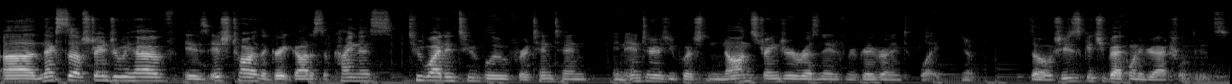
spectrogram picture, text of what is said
Uh, next up, stranger we have is Ishtar, the great goddess of kindness. Two white and two blue for a 10-10. And enters, you put a non-stranger resonator from your graveyard into play. Yep. So she just gets you back one of your actual dudes.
